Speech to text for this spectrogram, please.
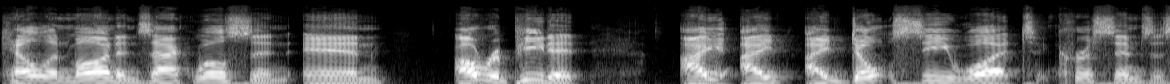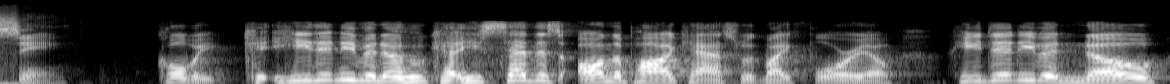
Kellen Mond and Zach Wilson and I'll repeat it. I I I don't see what Chris Simms is seeing. Colby, he didn't even know who he said this on the podcast with Mike Florio. He didn't even know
